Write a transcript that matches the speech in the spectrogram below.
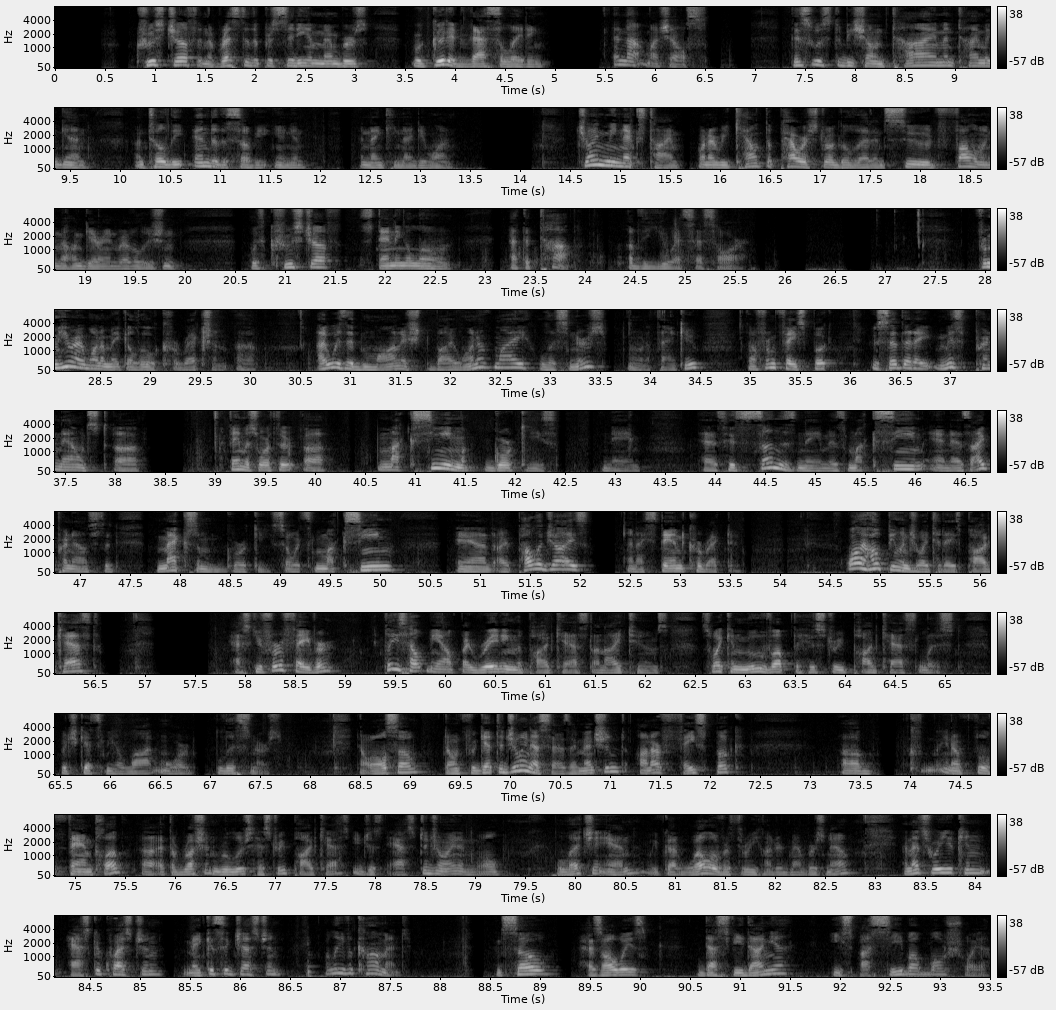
Khrushchev and the rest of the Presidium members were good at vacillating and not much else. This was to be shown time and time again until the end of the Soviet Union in 1991. Join me next time when I recount the power struggle that ensued following the Hungarian Revolution, with Khrushchev standing alone at the top of the USSR. From here, I want to make a little correction. Uh, I was admonished by one of my listeners, I want to thank you, uh, from Facebook, who said that I mispronounced uh, famous author uh, Maxim Gorky's name as his son's name is Maxim, and as I pronounced it, Maxim Gorky. So it's Maxim, and I apologize, and I stand corrected. Well, I hope you enjoyed today's podcast. Ask you for a favor. Please help me out by rating the podcast on iTunes so I can move up the history podcast list, which gets me a lot more listeners. Now, also, don't forget to join us, as I mentioned, on our Facebook uh, you know, little fan club uh, at the Russian Rulers History Podcast. You just ask to join, and we'll let you in. We've got well over 300 members now, and that's where you can ask a question, make a suggestion, or leave a comment. And so, as always, до свидания и спасибо большое.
